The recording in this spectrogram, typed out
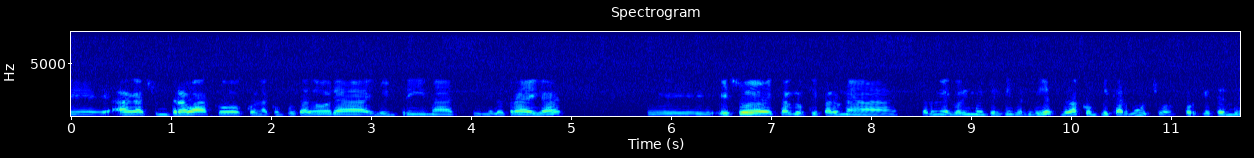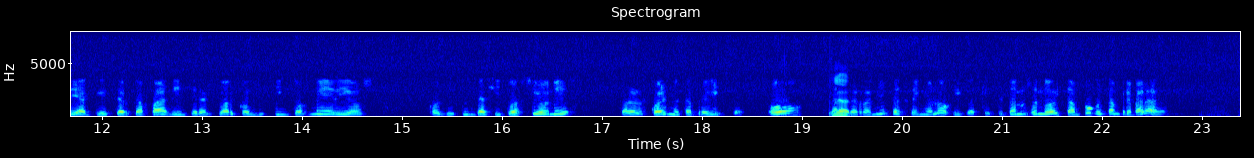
eh, hagas un trabajo con la computadora y lo imprimas y me lo traigas, eh, eso es algo que para, una, para un algoritmo de inteligencia artificial se le va a complicar mucho, porque tendría que ser capaz de interactuar con distintos medios, con distintas situaciones para las cuales no está previsto. O las herramientas tecnológicas que se están usando hoy tampoco están.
